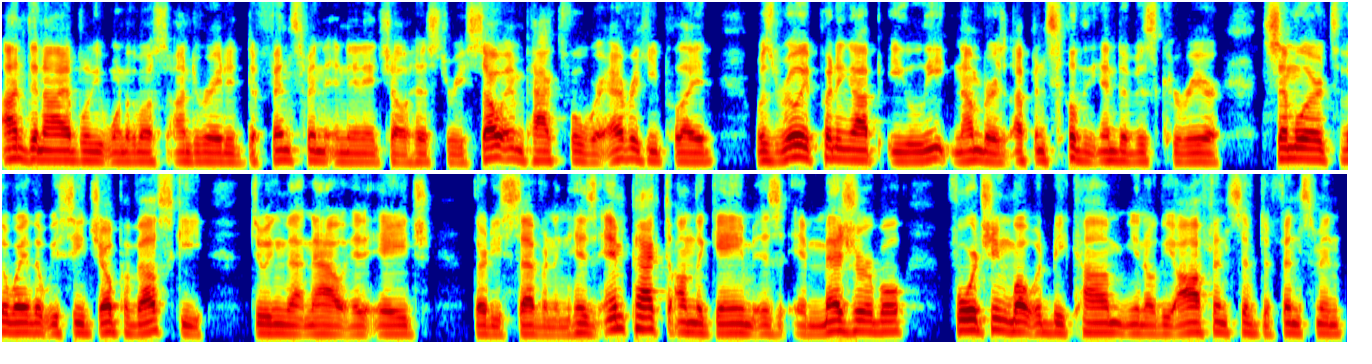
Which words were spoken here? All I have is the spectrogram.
undeniably one of the most underrated defensemen in NHL history. So impactful wherever he played, was really putting up elite numbers up until the end of his career, similar to the way that we see Joe Pavelski doing that now at age 37. And his impact on the game is immeasurable, forging what would become, you know, the offensive defenseman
